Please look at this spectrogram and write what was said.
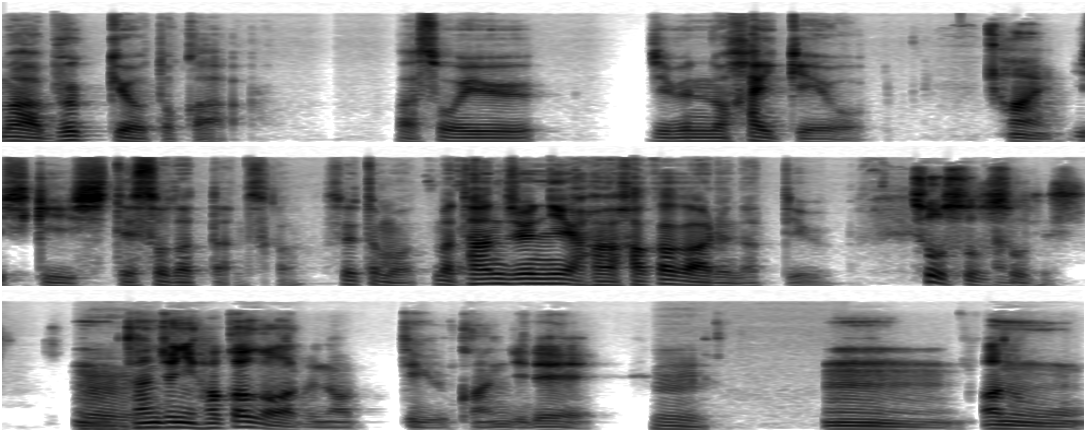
まあ仏教とかはそういう自分の背景をはい。意識して育ったんですか？それとも、まあ、単純には墓があるなっていう。そうそうそうです。うんうん、単純に墓があるなっていう感じで、うん。うん、あの、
